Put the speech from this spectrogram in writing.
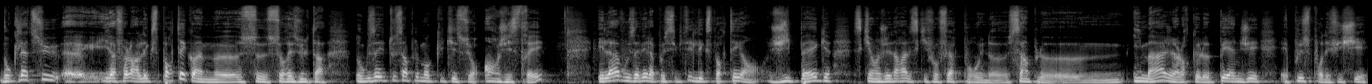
Donc là-dessus, euh, il va falloir l'exporter quand même euh, ce, résultat. Donc vous allez tout simplement cliquer sur enregistrer et là vous avez la possibilité de l'exporter en JPEG, ce qui en général ce qu'il faut faire pour une simple euh, image, alors que le PNG est plus pour des fichiers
